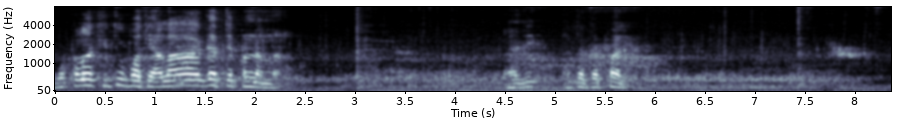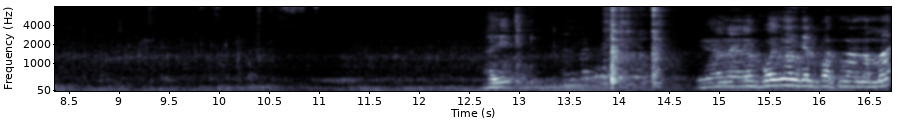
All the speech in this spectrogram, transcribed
ముక్కలో చిత్తుకుపోతే అలాగా తిప్పండి అమ్మా. అది అట్లా చెప్పాలి అది నేను భోజనానికి వెళ్ళిపోతున్నానమ్మా.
